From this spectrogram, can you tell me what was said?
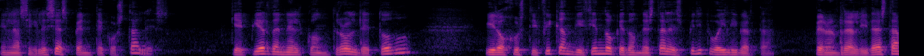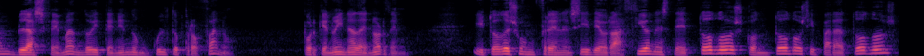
en las iglesias pentecostales, que pierden el control de todo y lo justifican diciendo que donde está el Espíritu hay libertad, pero en realidad están blasfemando y teniendo un culto profano, porque no hay nada en orden. Y todo es un frenesí de oraciones de todos, con todos y para todos,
